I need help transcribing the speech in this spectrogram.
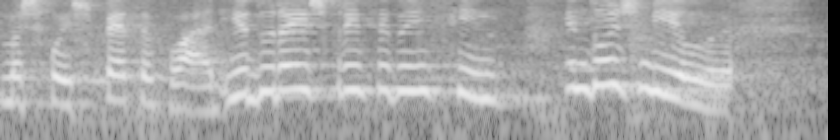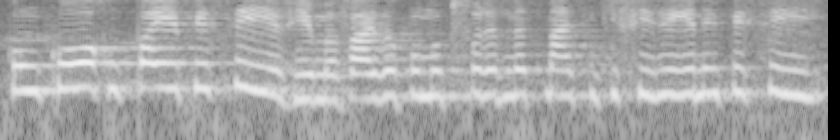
mas foi espetacular e adorei a experiência do ensino. Em 2000, concorro para a EPCI. Havia uma vaga para uma professora de Matemática e Física na EPCI.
